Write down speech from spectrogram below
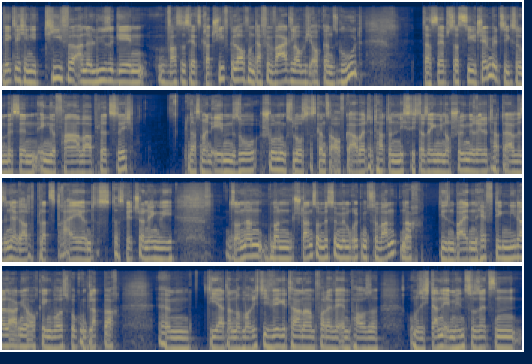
wirklich in die tiefe Analyse gehen, was ist jetzt gerade schiefgelaufen. Und dafür war, glaube ich, auch ganz gut, dass selbst das Ziel Champions League so ein bisschen in Gefahr war plötzlich dass man eben so schonungslos das Ganze aufgearbeitet hat und nicht sich das irgendwie noch schön geredet hat, ja, wir sind ja gerade auf Platz drei und das, das wird schon irgendwie, sondern man stand so ein bisschen mit dem Rücken zur Wand nach diesen beiden heftigen Niederlagen ja auch gegen Wolfsburg und Gladbach, ähm, die ja dann nochmal richtig wehgetan haben vor der WM-Pause, um sich dann eben hinzusetzen,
